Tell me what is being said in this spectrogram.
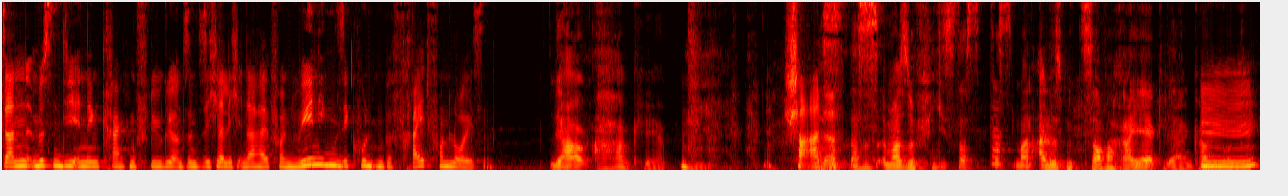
Dann müssen die in den Krankenflügel und sind sicherlich innerhalb von wenigen Sekunden befreit von Läusen. Ja, ah, okay. Schade. Das ist, das ist immer so fies, dass, dass man alles mit Zauberei erklären kann Mhm.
